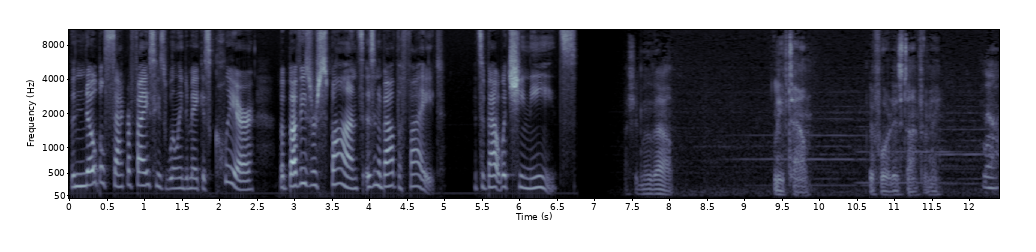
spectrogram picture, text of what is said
The noble sacrifice he's willing to make is clear, but Buffy's response isn't about the fight, it's about what she needs. I should move out. Leave town. Before it is time for me. No.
